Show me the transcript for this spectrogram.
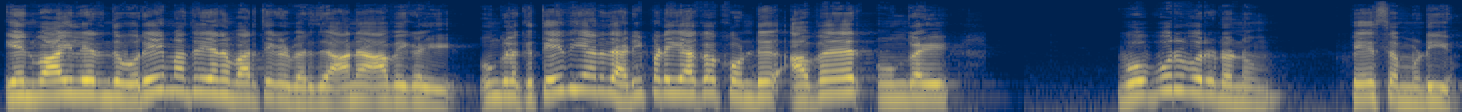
என் வாயிலிருந்து ஒரே மாதிரியான வார்த்தைகள் வருது. ஆனா அவைகள் உங்களுக்கு தேவையானது அடிப்படையாக கொண்டு அவர் உங்கள் ஒவ்வொருவருடனும் பேச முடியும்.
